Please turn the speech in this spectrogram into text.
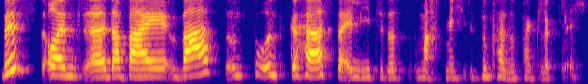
bist und äh, dabei warst und zu uns gehörst zur Elite. Das macht mich super, super glücklich.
